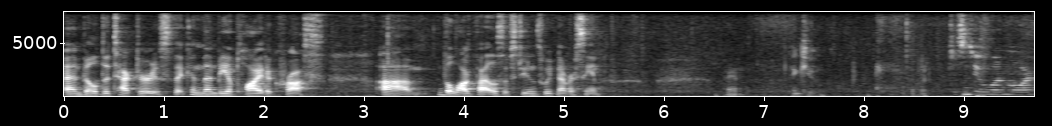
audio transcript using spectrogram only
and build detectors that can then be applied across um, the log files of students we've never seen. Thank you. Just do one more.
